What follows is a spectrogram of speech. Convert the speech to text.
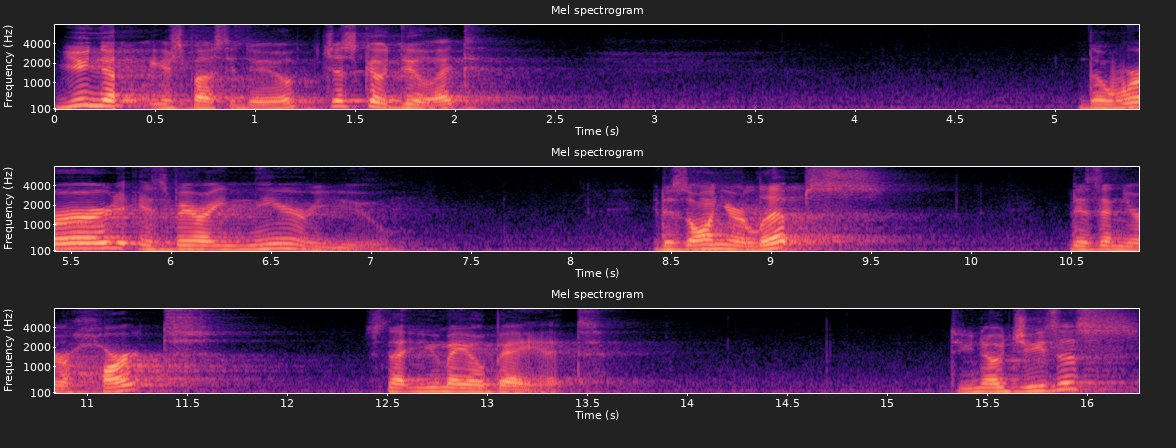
You know what you're supposed to do, just go do it. The word is very near you, it is on your lips, it is in your heart, so that you may obey it. Do you know Jesus?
